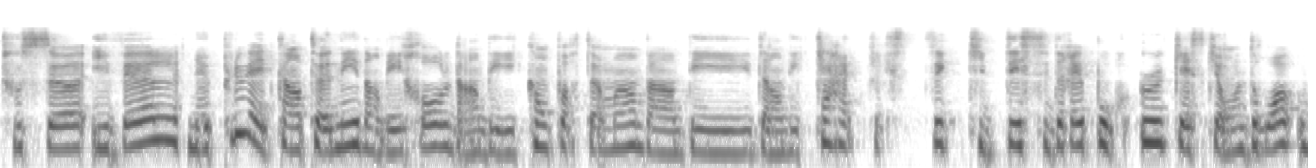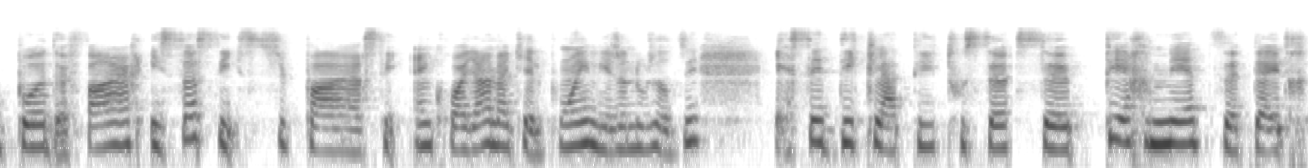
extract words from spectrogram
tout ça, ils veulent ne plus être cantonnés dans des rôles, dans des comportements, dans des, dans des caractéristiques qui décideraient pour eux qu'est-ce qu'ils ont le droit ou pas de faire. Et ça, c'est super, c'est incroyable à quel point les jeunes aujourd'hui essaient d'éclater tout ça, se permettent d'être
